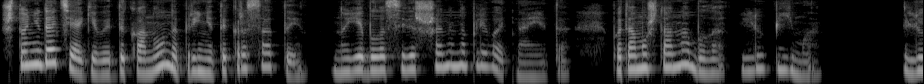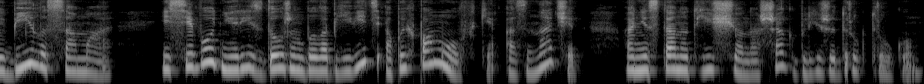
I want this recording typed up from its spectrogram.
что не дотягивает до канона принятой красоты, но ей было совершенно наплевать на это, потому что она была любима. Любила сама, и сегодня Рис должен был объявить об их помолвке, а значит, они станут еще на шаг ближе друг к другу.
